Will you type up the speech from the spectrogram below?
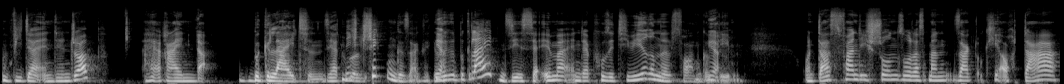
wieder in den Job herein ja. begleiten. Sie hat nicht schicken gesagt, sie hat ja. begleiten. Sie ist ja immer in der positivierenden Form geblieben. Ja. Und das fand ich schon so, dass man sagt, okay, auch da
